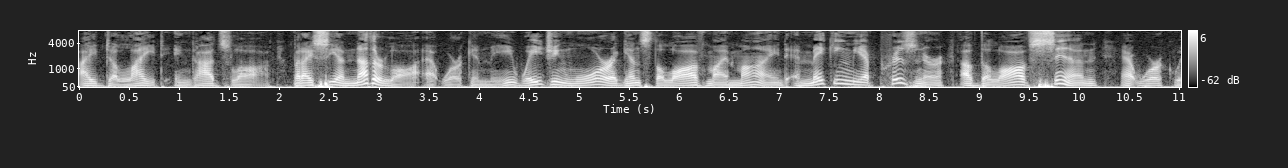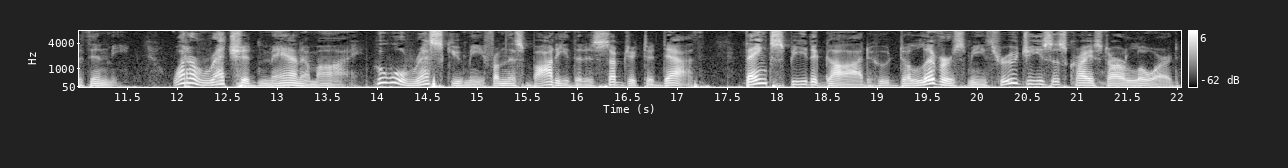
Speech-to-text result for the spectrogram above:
I delight in God's law. But I see another law at work in me, waging war against the law of my mind, and making me a prisoner of the law of sin at work within me. What a wretched man am I! Who will rescue me from this body that is subject to death? Thanks be to God who delivers me through Jesus Christ our Lord.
